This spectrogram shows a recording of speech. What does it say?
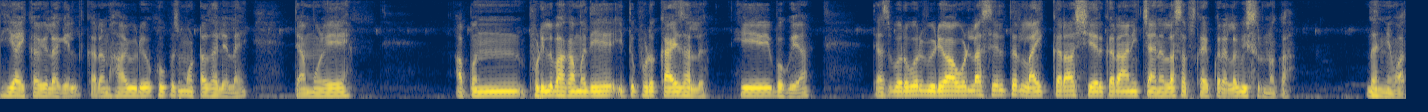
ही ऐकावी लागेल. कारण हा व्हिडिओ खूपच मोठा झालेला आहे. त्यामुळे आपण पुढील भागामध्ये इथं पुढं काय झालं हे बघूया. त्याचबरोबर व्हिडिओ आवडला असेल तर लाईक करा शेअर करा आणि चॅनलला सबस्क्राईब करायला विसरू नका. धन्यवाद.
